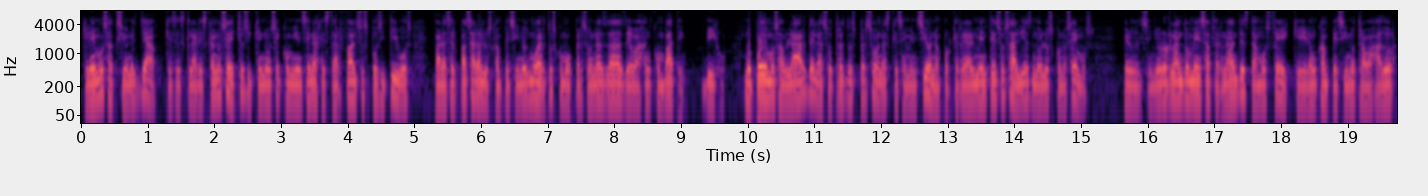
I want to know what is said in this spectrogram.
Queremos acciones ya, que se esclarezcan los hechos y que no se comiencen a gestar falsos positivos para hacer pasar a los campesinos muertos como personas dadas de baja en combate, dijo. No podemos hablar de las otras dos personas que se mencionan porque realmente esos alias no los conocemos, pero del señor Orlando Mesa Fernández damos fe que era un campesino trabajador,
